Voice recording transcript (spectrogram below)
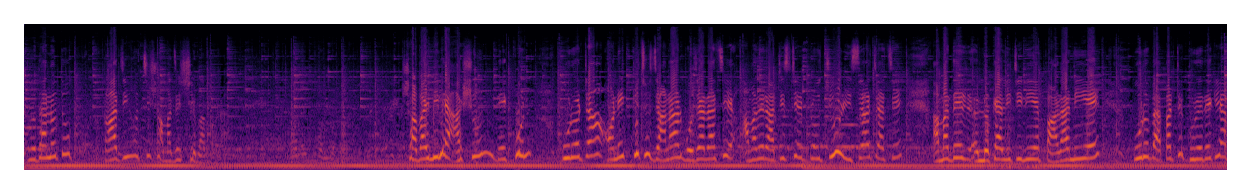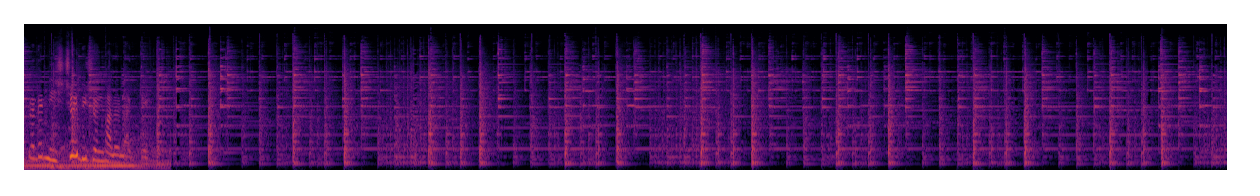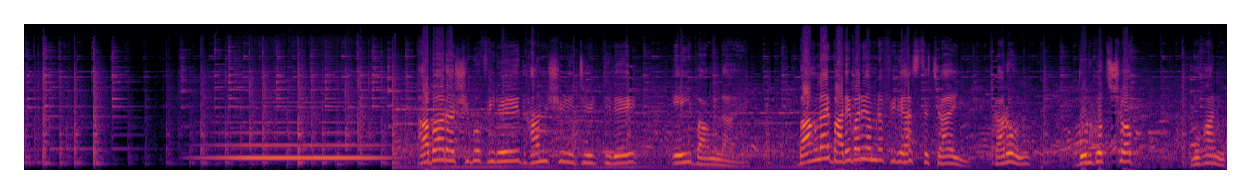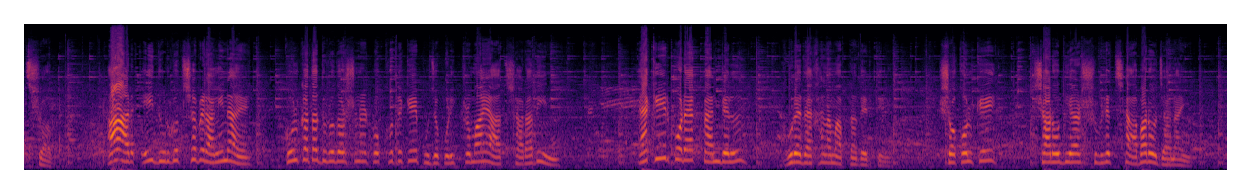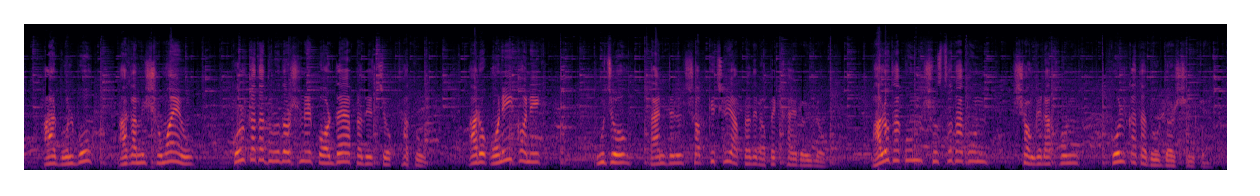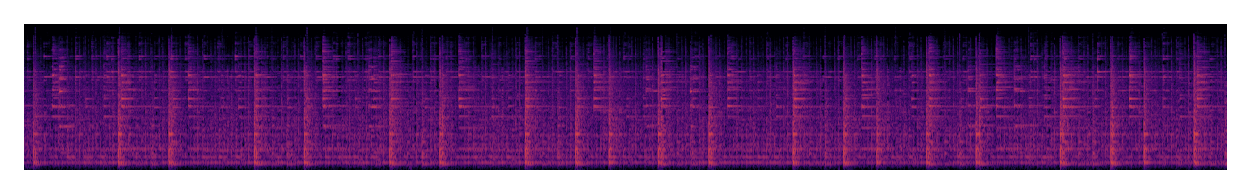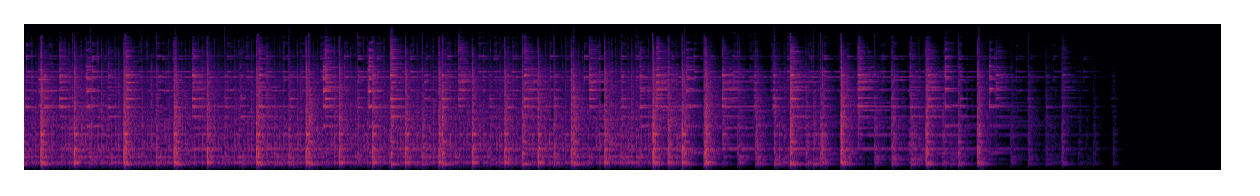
প্রধানত কাজই হচ্ছে সমাজের সেবা করা। সবাই মিলে আসুন, দেখুন, পুরোটা অনেক কিছু জানার বোঝার আছে। আমাদের আর্টিস্টের প্রচুর রিসার্চ আছে, আমাদের লোক্যালিটি নিয়ে, পাড়া নিয়ে। পুরো ব্যাপারটা ঘুরে দেখলে আপনাদের নিশ্চয়ই ভীষণ ভালো লাগবে। আবার আসিব ফিরে ধানসিঁড়িটির তীরে এই বাংলায়। বাংলায় বারে বারে আমরা ফিরে আসতে চাই, কারণ দুর্গোৎসব মহান উৎসব। আর এই দুর্গোৎসবের আঙিনায় কলকাতা দূরদর্শনের পক্ষ থেকে পুজো পরিক্রমায় আজ সারাদিন একের পর এক প্যান্ডেল ঘুরে দেখালাম আপনাদেরকে। সকলকে শারদীয়ার শুভেচ্ছা আবারও জানাই। আর বলব, আগামী সময়েও কলকাতা দূরদর্শনের পর্দায় আপনাদের চোখ থাকুক। আরও অনেক অনেক পুজো, প্যান্ডেল সব কিছুই আপনাদের অপেক্ষায় রইল। ভালো থাকুন, সুস্থ থাকুন, সঙ্গে রাখুন কলকাতা দূরদর্শনকে।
